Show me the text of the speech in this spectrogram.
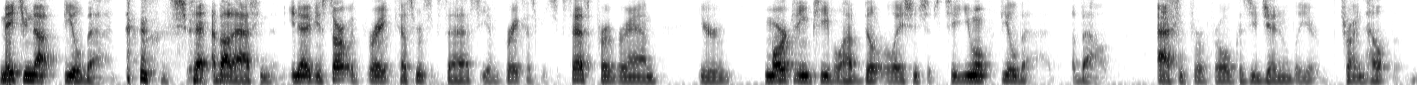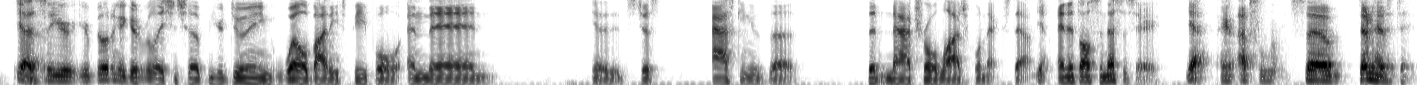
make you not feel bad sure. to, about asking them. You know, if you start with great customer success, you have a great customer success program, your marketing people have built relationships too, you won't feel bad about asking for a referral because you genuinely are trying to help them. Yeah, so. so you're you're building a good relationship and you're doing well by these people, and then you know, it's just asking is the the natural logical next step. Yeah, and it's also necessary. Yeah, absolutely. So don't hesitate,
